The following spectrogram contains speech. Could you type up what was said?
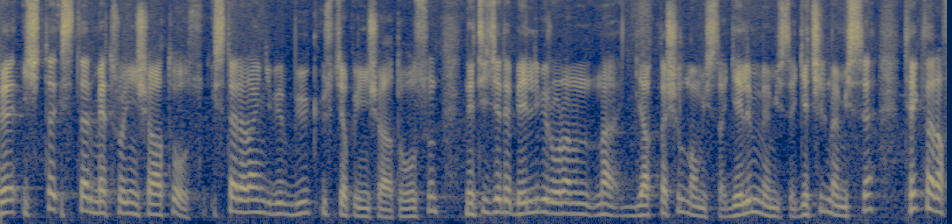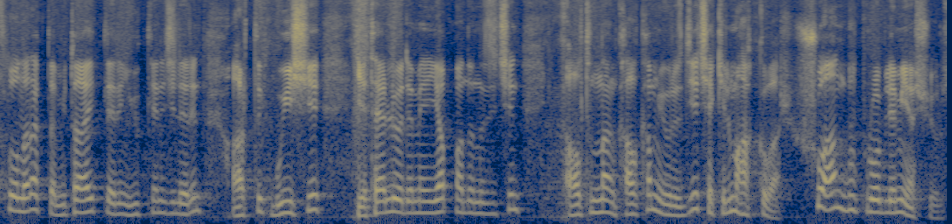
Ve işte ister metro inşaatı olsun, ister herhangi bir büyük üst yapı inşaatı olsun, neticede belli bir oranına yaklaşılmamışsa, gelinmemişse, geçilmemişse tek taraflı olarak da müteahhitlerin, yüklenicilerin artık bu işi yeterli ödemeyi yapmadığınız için altından kalkamıyoruz diye çekilme hakkı var. Şu an bu problemi yaşıyoruz.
